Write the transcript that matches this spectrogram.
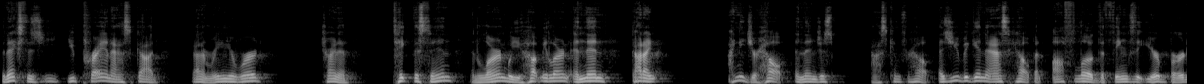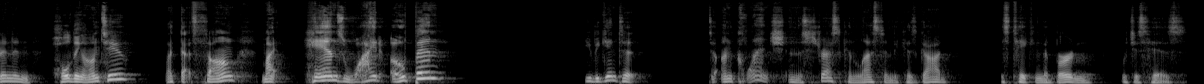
The next is you pray and ask God, God, I'm reading your word, trying to take this in and learn. Will you help me learn? And then, God, I, I need your help. And then just ask Him for help. As you begin to ask help and offload the things that you're burdened and holding on to, like that song, my hands wide open, you begin to, to unclench and the stress can lessen because God is taking the burden, which is His.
